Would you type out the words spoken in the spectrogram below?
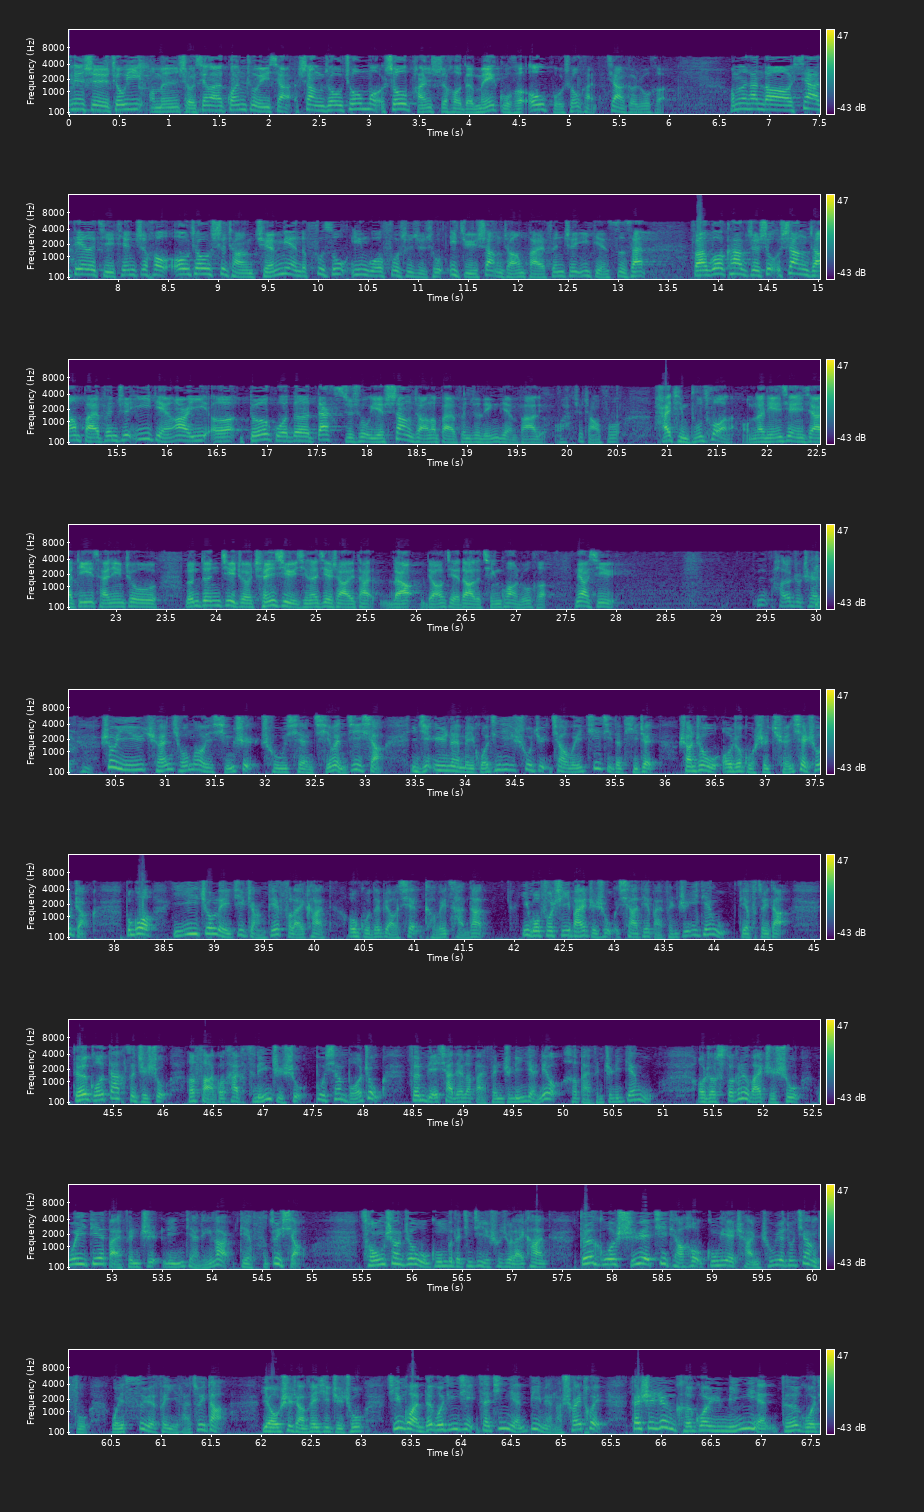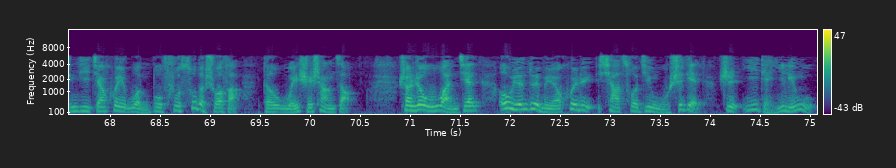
今天是周一，我们首先来关注一下上周周末收盘时候的美股和欧普收盘价格如何。我们能看到，下跌了几天之后，欧洲市场全面的复苏，英国富时指数一举上涨百分之一点四三，法国 CAC 指数上涨百分之一点二一，而德国的 DAX 指数也上涨了百分之零点八六，哇，这涨幅还挺不错的。我们来连线一下第一财经驻伦敦记者陈喜宇，请他介绍一下了了解到的情况如何。你好，喜宇。嗯，好的，主持人。受益于全球贸易形势出现企稳迹象，以及日内美国经济数据较为积极的提振，上周五欧洲股市全线收涨。不过，以一周累计涨跌幅来看，欧股的表现可谓惨淡。英国富时一百指数下跌百分之一点五，跌幅最大。德国 DAX 指数和法国 CAC 零指数不相伯仲，分别下跌了百分之零点六和百分之零点五。欧洲斯托克六百指数微跌百分之零点零二，跌幅最小。从上周五公布的经济数据来看，德国十月季调后工业产出月度降幅为四月份以来最大。有市场分析指出，尽管德国经济在今年避免了衰退，但是任何关于明年德国经济将会稳步复苏的说法都为时尚早。上周五晚间，欧元对美元汇率下挫近五十点，至一点一零五。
